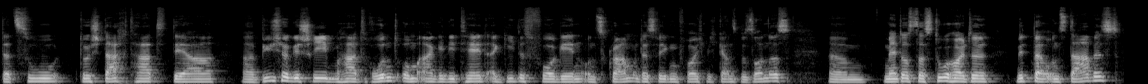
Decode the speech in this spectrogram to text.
dazu durchdacht hat, der äh, Bücher geschrieben hat rund um Agilität, agiles Vorgehen und Scrum und deswegen freue ich mich ganz besonders ähm, Mentos, dass du heute mit bei uns da bist.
